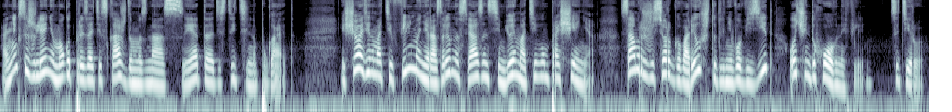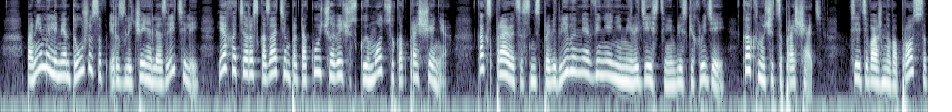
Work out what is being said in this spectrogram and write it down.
Они, к сожалению, могут произойти с каждым из нас, и это действительно пугает. Еще один мотив фильма неразрывно связан с семьей мотивом прощения. Сам режиссер говорил, что для него «Визит» очень духовный фильм. Цитирую. Помимо элемента ужасов и развлечения для зрителей, я хотел рассказать им про такую человеческую эмоцию, как прощение. Как справиться с несправедливыми обвинениями или действиями близких людей? Как научиться прощать? Все эти важные вопросы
